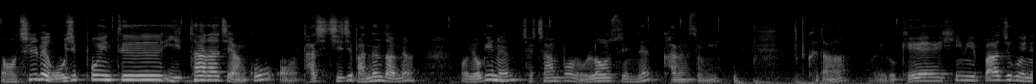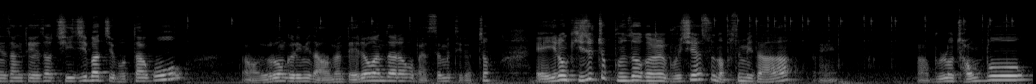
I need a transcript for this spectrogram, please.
어, 750포인트 이탈하지 않고 어, 다시 지지받는다면 어, 여기는 재차 한번 올라올 수 있는 가능성이 크다. 이렇게 힘이 빠지고 있는 상태에서 지지받지 못하고 어, 이런 그림이 나오면 내려간다라고 말씀을 드렸죠. 예, 이런 기술적 분석을 무시할 수는 없습니다. 예. 아, 물론 정보,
